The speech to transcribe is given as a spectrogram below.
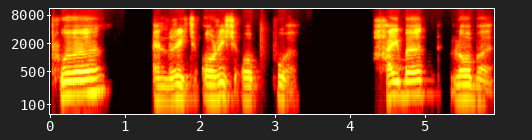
Poor and rich, or rich or poor. High birth, low birth.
